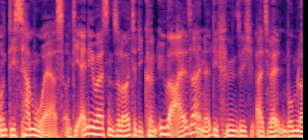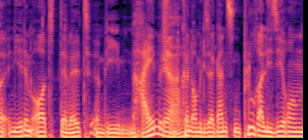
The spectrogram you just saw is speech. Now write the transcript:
und die Somewheres. Und die Anywheres sind so Leute, die können überall sein, ne? die fühlen sich als Weltenbummler in jedem Ort der Welt irgendwie heimisch Ja. und können auch mit dieser ganzen Pluralisierung,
